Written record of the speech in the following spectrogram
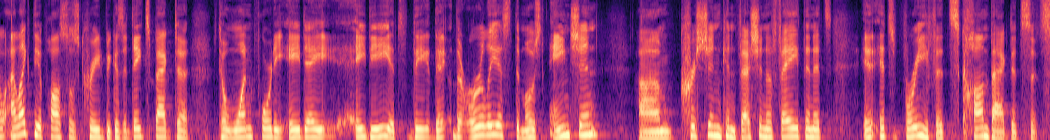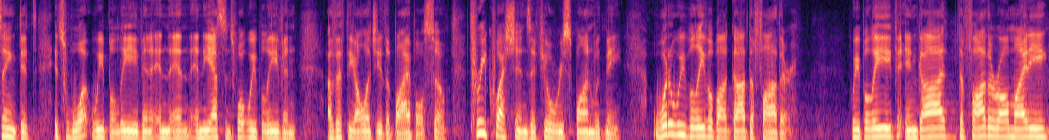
I, like the Apostles' Creed because it dates back to, to 140 AD. It's the, the, the earliest, the most ancient um, Christian confession of faith, and it's, it, it's brief, it's compact, it's succinct, it's, it's what we believe, and in, in, in the essence, what we believe in of the theology of the Bible. So, three questions if you'll respond with me. What do we believe about God the Father? We believe in God the Father Almighty,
